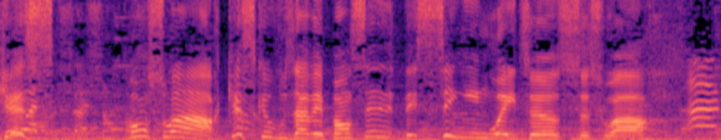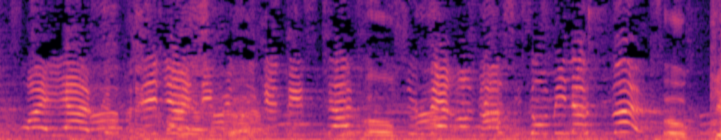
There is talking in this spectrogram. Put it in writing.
Qu'est-ce... Bonsoir, qu'est-ce que vous avez pensé des Singing Waiters ce soir Incroyable Génial Les musiques étaient top Oh. Super ambiance Ils ont mis le feu Ok,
